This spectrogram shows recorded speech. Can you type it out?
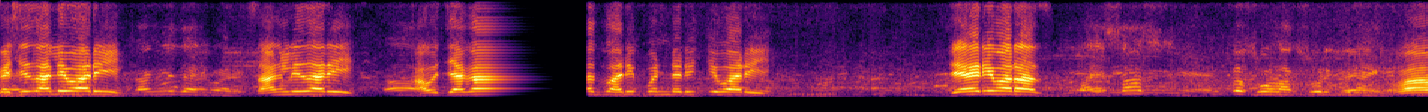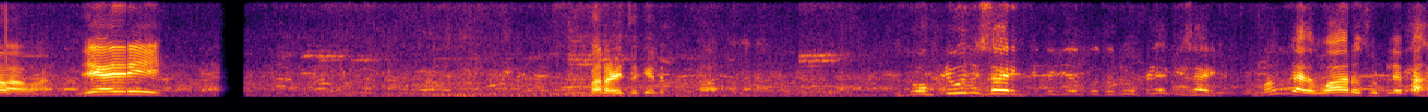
कशी झाली वारी? चांगली झाली वारी. चांगली झाली? अहो जगात भारी पंढरीची वारी. जय हरी महाराज. वा वा वा. जय हरी. फरायचं केलं? झोपली होती सारी गेलो तर झोपले ती सारी. मग काय वार सुटले बांग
